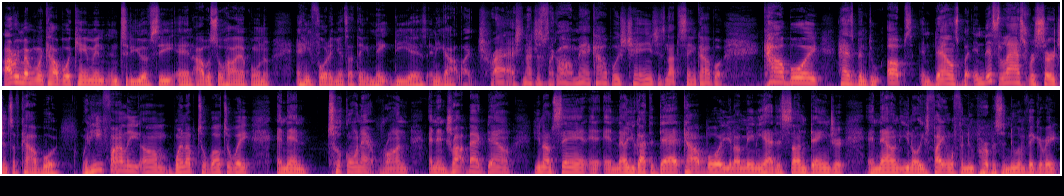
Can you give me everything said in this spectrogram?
I remember when Cowboy came in into the UFC, and I was so high up on him, and he fought against I think Nate Diaz, and he got like trashed. And I just was like, oh man, Cowboy's changed. It's not the same Cowboy. Cowboy has been through ups and downs, but in this last resurgence of Cowboy, when he finally um, went up to welterweight and then took on that run and then dropped back down, you know what I'm saying? And, and now you got the dad cowboy, you know what I mean? He had his son Danger, and now you know he's fighting with a new purpose, a new invigorate,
